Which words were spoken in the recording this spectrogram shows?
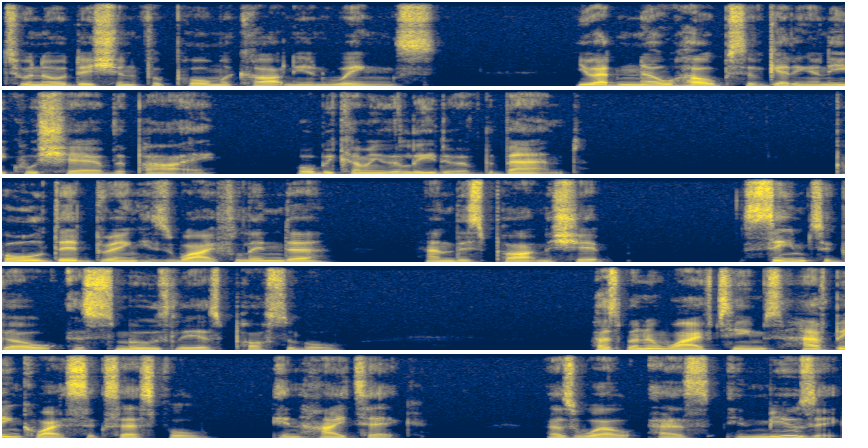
to an audition for Paul McCartney and Wings, you had no hopes of getting an equal share of the pie or becoming the leader of the band. Paul did bring his wife Linda, and this partnership seemed to go as smoothly as possible. Husband and wife teams have been quite successful in high tech as well as in music.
